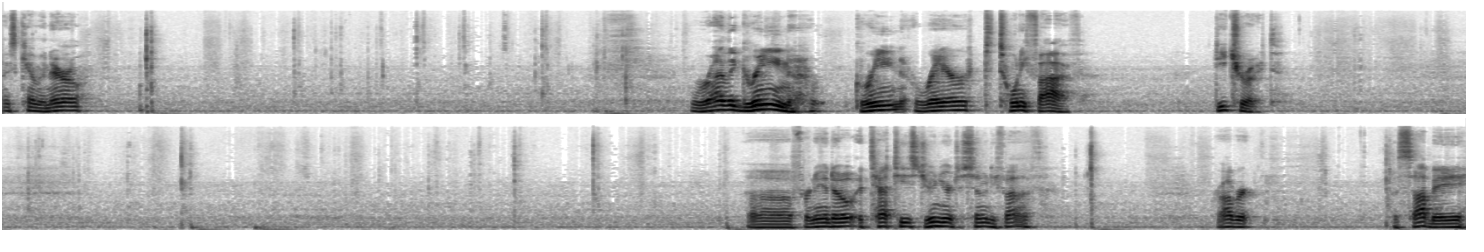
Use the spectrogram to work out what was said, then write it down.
Nice Caminero. Riley Greene, Greene Rare to 25. Detroit. Uh, Fernando Tatis Jr. to 75. Robert Asabe.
